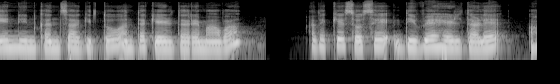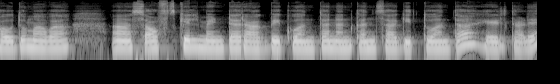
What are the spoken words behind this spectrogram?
ಏನು ನಿನ್ನ ಕನಸಾಗಿತ್ತು ಅಂತ ಕೇಳ್ತಾರೆ ಮಾವ. ಅದಕ್ಕೆ ಸೊಸೆ ದಿವ್ಯ ಹೇಳ್ತಾಳೆ, ಹೌದು ಮಾವ ಸಾಫ್ಟ್ ಸ್ಕಿಲ್ ಮೆಂಟರ್ ಆಗಬೇಕು ಅಂತ ನನ್ನ ಕನಸಾಗಿತ್ತು ಅಂತ ಹೇಳ್ತಾಳೆ.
